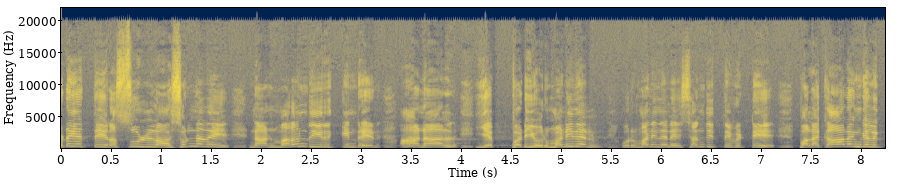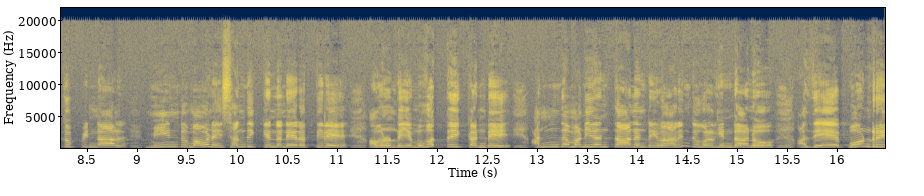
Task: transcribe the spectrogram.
விடயத்தை ரசூல்லா சொன்னதை நான் மறந்து இருக்கின்றேன். ஆனால் எப்படி ஒரு மனிதன் ஒரு மனிதனை சந்தித்து விட்டு பல காலங்களுக்கு பின்னால் மீண்டும் அவனை சந்திக்கின்ற நேரத்திலே அவனுடைய முகத்தை கண்டு அந்த மனிதன் தான் என்று ஒருவன் அறிந்து கொள்கின்றானோ? அதே போன்று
